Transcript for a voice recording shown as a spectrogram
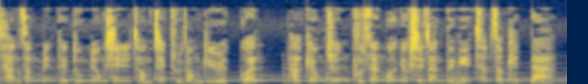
장성민 대통령실 정책조정기획관, 박형준 부산광역시장 등이 참석했다.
